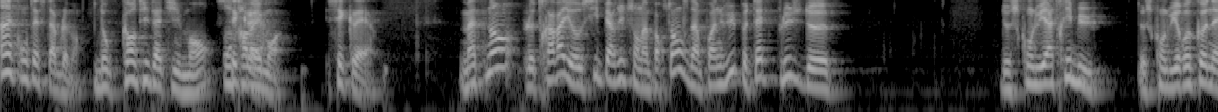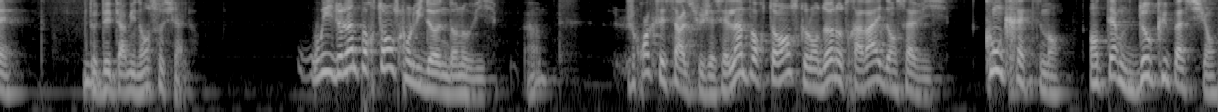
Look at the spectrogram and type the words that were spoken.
incontestablement. Donc quantitativement, on travaille moins. C'est clair. Maintenant, le travail a aussi perdu de son importance d'un point de vue peut-être plus de, de ce qu'on lui attribue, de ce qu'on lui reconnaît. De déterminant social. Oui, de l'importance qu'on lui donne dans nos vies. Hein. Je crois que c'est ça le sujet, c'est l'importance que l'on donne au travail dans sa vie. Concrètement, en termes d'occupation,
